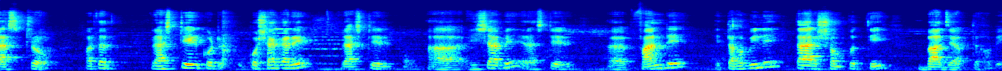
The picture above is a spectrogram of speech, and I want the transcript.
রাষ্ট্র। অর্থাৎ রাষ্ট্রের কোষাগারে রাষ্ট্রের হিসাবে, রাষ্ট্রের ফান্ডে তহবিলে তার সম্পত্তি বাজেয়াপ্ত হবে।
